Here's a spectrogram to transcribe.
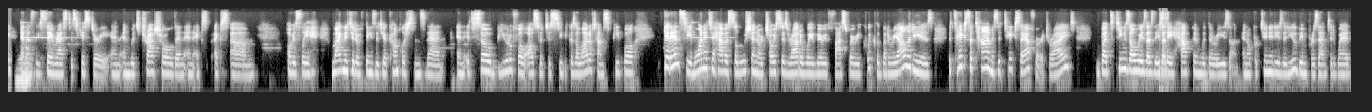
Mm-hmm. And as they say, rest is history. And, and with threshold and, and ex, ex, um, obviously magnitude of things that you accomplished since then. And it's so beautiful also to see because a lot of times people get antsy, wanted to have a solution or choices right away, very fast, very quickly. But the reality is, it takes the time, it takes effort, right? But things always, as they say, happen with the reason and opportunities that you've been presented with,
